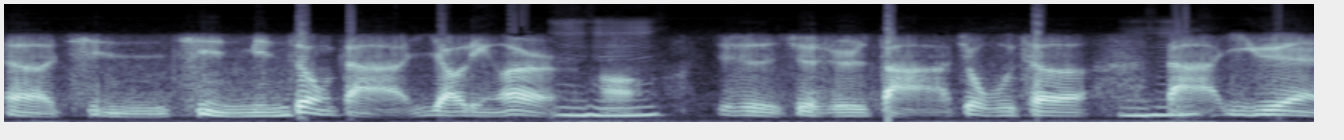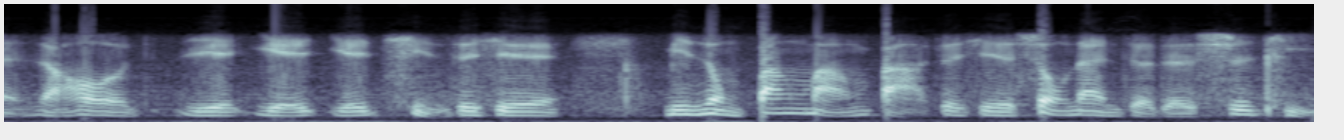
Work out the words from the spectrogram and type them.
呃，请请民众打幺零二嗯啊，就是就是打救护车打医院，然后也也也请这些民众帮忙把这些受难者的尸体，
